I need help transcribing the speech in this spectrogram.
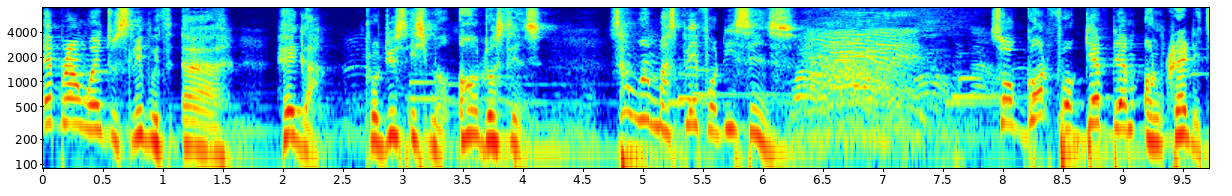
Abraham went to sleep with uh, Hagar, produced Ishmael, all those things. Someone must pay for these sins. So God forgave them on credit.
